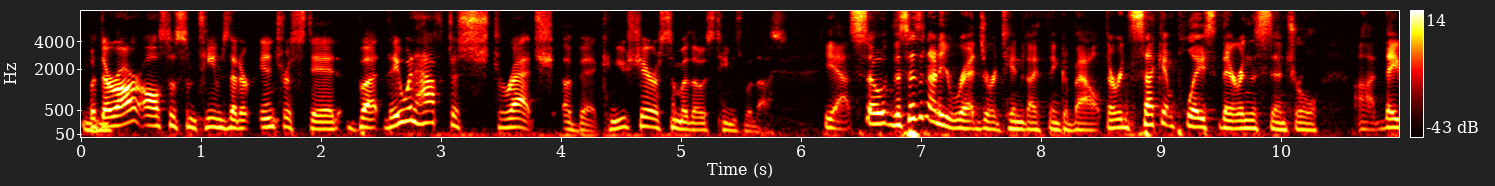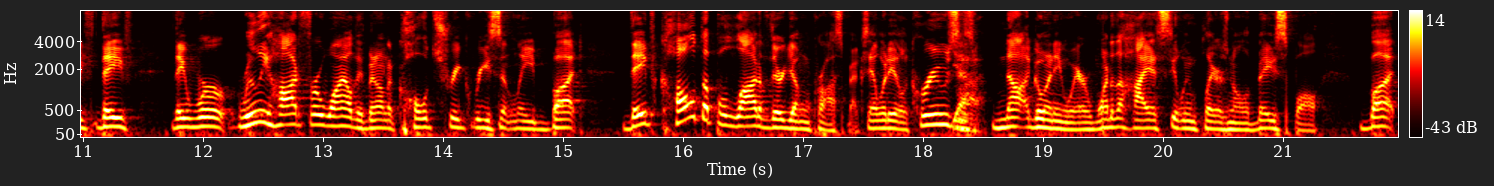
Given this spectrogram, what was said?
But mm-hmm. there are also some teams that are interested, but they would have to stretch a bit. Can you share some of those teams with us? Yeah, so the Cincinnati Reds are a team that I think about. They're in second place there in the Central. Uh, they've they've they were really hot for a while. They've been on a cold streak recently, but they've called up a lot of their young prospects. La Cruz yeah. is not going anywhere. One of the highest ceiling players in all of baseball, but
